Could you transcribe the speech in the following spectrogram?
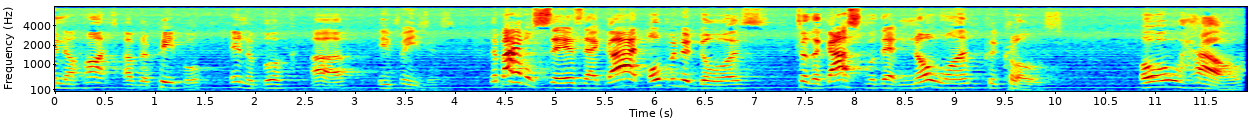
in the hearts of the people in the book of Ephesians. The Bible says that God opened the doors to the gospel that no one could close. Oh, how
